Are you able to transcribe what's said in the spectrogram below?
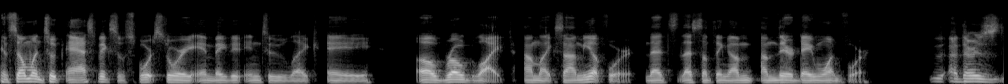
if someone took aspects of sports story and made it into like a a roguelike, I'm like, sign me up for it. That's that's something I'm I'm there day one for. Uh, there's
